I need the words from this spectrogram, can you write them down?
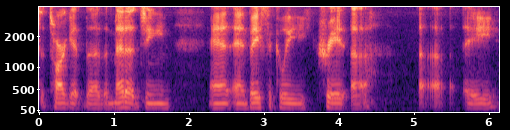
to target the the meta gene, and and basically create a a, a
